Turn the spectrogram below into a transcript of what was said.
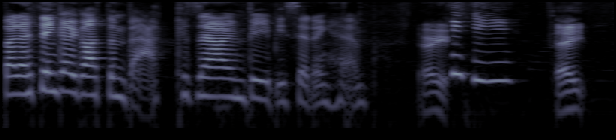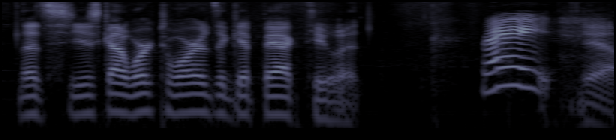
But I think I got them back because now I'm babysitting him. There you, hey, that's you just gotta work towards and Get back to it. Right? Yeah.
